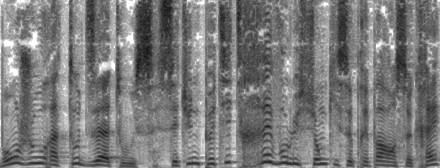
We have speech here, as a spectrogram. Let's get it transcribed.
Bonjour à toutes et à tous. C'est une petite révolution qui se prépare en secret.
